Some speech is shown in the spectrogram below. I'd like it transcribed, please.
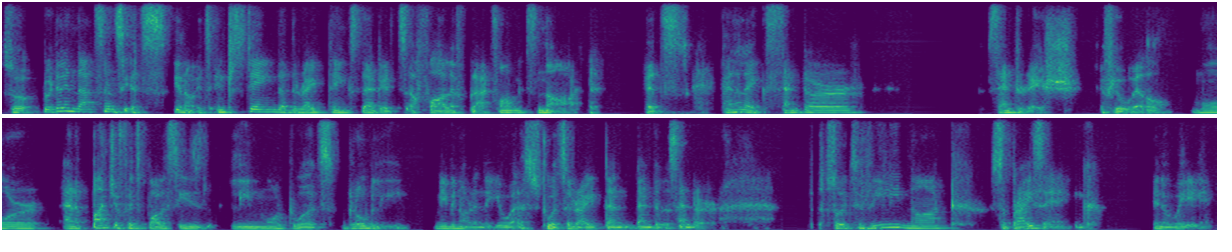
So Twitter, in that sense, it's you know it's interesting that the right thinks that it's a far left platform. It's not. It's kind of like center, centerish, if you will, more, and a bunch of its policies lean more towards globally, maybe not in the U.S. towards the right than than to the center. So it's really not surprising, in a way,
